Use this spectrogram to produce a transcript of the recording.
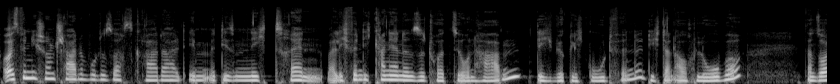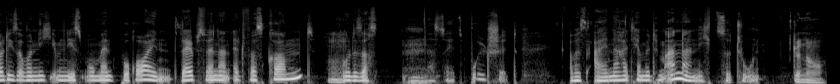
Aber das finde ich schon schade, wo du sagst, gerade halt eben mit diesem Nicht-Trennen. Weil ich finde, ich kann ja eine Situation haben, die ich wirklich gut finde, die ich dann auch lobe. Dann sollte ich es aber nicht im nächsten Moment bereuen. Selbst wenn dann etwas kommt, wo du sagst, "Hm, das ist doch jetzt Bullshit. Aber das eine hat ja mit dem anderen nichts zu tun. Genau.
